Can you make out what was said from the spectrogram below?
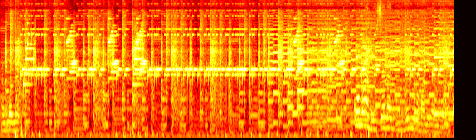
한 번은 꼬마 눈사람 이름으로 많이 갔네요.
